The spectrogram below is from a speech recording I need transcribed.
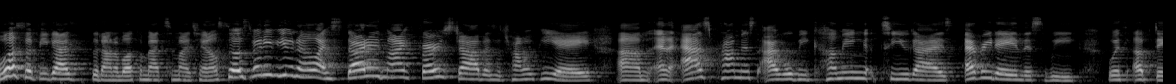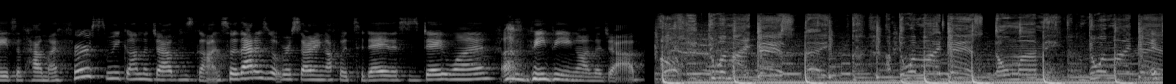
What's up, you guys? It's Adana. Welcome back to my channel. So, as many of you know, I started my first job as a trauma PA, um, and as promised, I will be coming to you guys every day this week with updates of how my first week on the job has gone. So, that is what we're starting off with today. This is day one of me being on the job.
